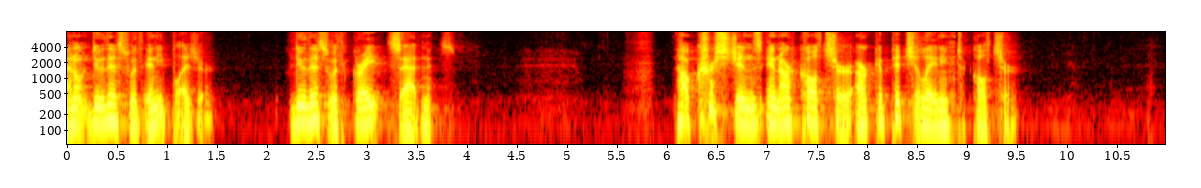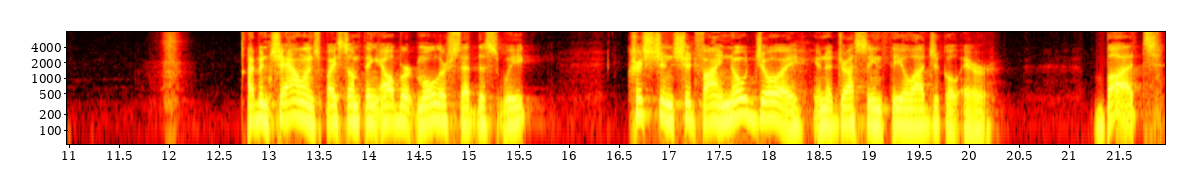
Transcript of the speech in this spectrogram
I don't do this with any pleasure. Do this with great sadness how Christians in our culture are capitulating to culture. I've been challenged by something Albert Mohler said this week. Christians should find no joy in addressing theological error, but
